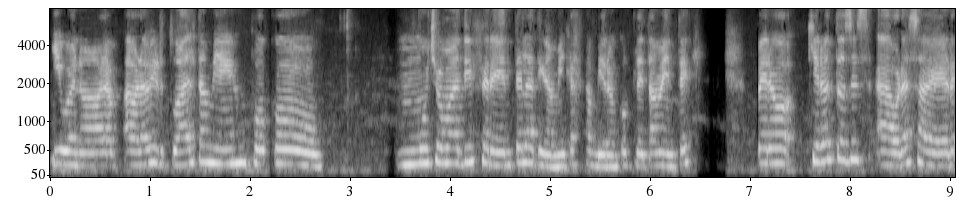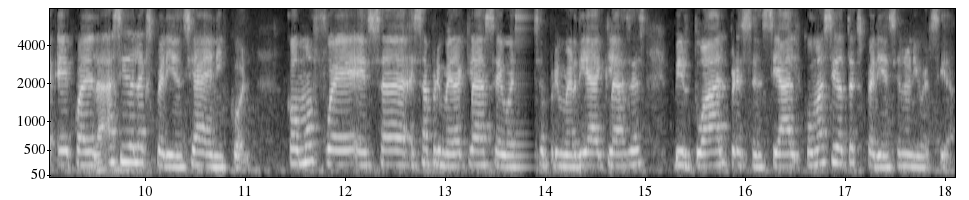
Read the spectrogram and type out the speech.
Y bueno, ahora, ahora virtual también es un poco mucho más diferente, las dinámicas cambiaron completamente. Pero quiero entonces ahora saber eh, cuál ha sido la experiencia de Nicole. ¿Cómo fue esa, esa primera clase o ese primer día de clases virtual, presencial? ¿Cómo ha sido tu experiencia en la universidad?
